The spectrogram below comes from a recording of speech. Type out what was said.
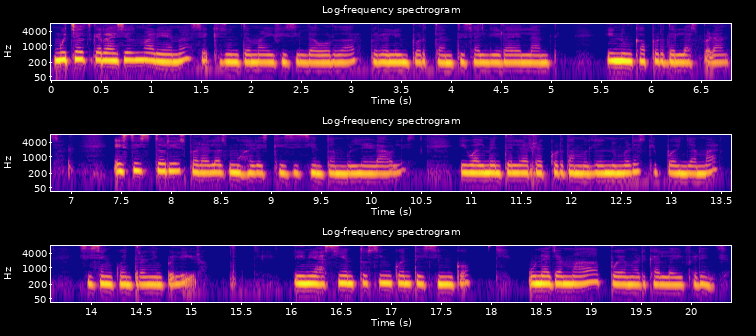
Muchas gracias Mariana, sé que es un tema difícil de abordar, pero lo importante es salir adelante y nunca perder la esperanza. Esta historia es para las mujeres que se sientan vulnerables. Igualmente les recordamos los números que pueden llamar si se encuentran en peligro. Línea 155. Una llamada puede marcar la diferencia.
